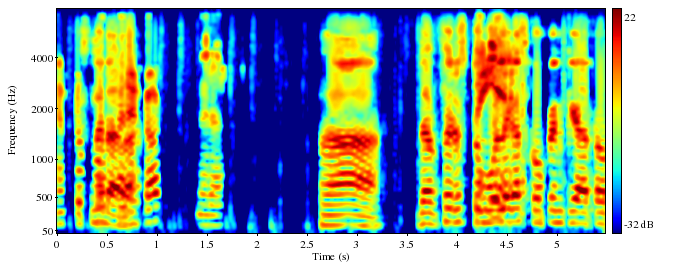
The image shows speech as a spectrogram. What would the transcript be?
M2 किसने डाला? मेरा। हाँ जब फिर तू बोलेगा। स्कोपिन किया तो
